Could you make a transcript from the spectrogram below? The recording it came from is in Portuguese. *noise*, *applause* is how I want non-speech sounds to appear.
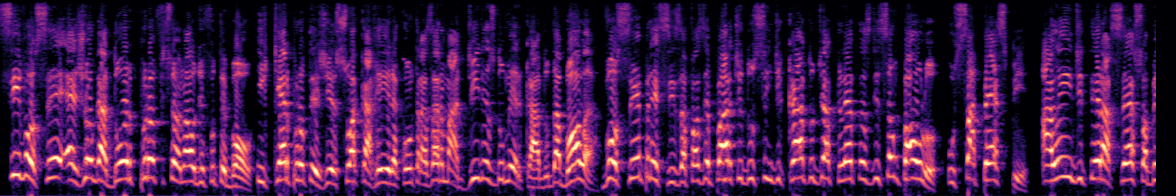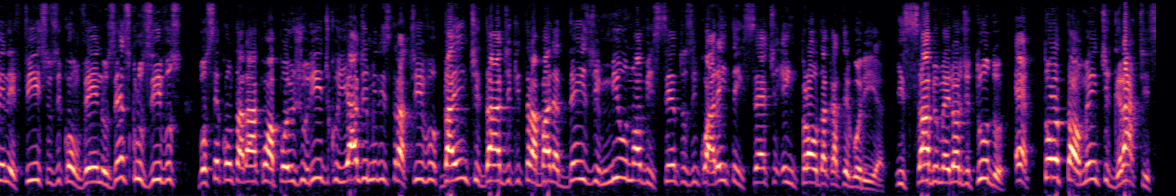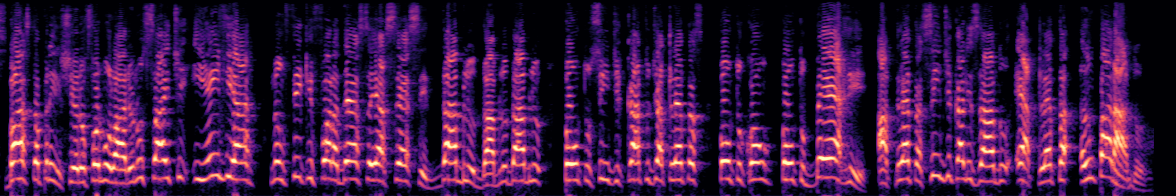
Se você é jogador profissional de futebol e quer proteger sua carreira contra as armadilhas do mercado da bola, você precisa fazer parte do Sindicato de Atletas de São Paulo, o SAPESP. Além de ter acesso a benefícios e convênios exclusivos, você contará com apoio jurídico e administrativo da entidade que trabalha desde 1947 em prol da categoria. E sabe o melhor de tudo? É totalmente grátis. Basta preencher o formulário no site e enviar. Não fique fora dessa e acesse www www.sindicatodeatletas.com.br. Atleta sindicalizado é atleta amparado.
